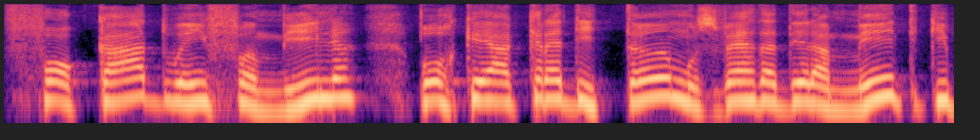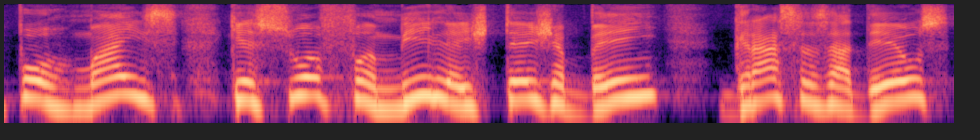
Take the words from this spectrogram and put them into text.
focados em família, porque acreditamos verdadeiramente que por mais que sua família esteja bem, graças a Deus,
